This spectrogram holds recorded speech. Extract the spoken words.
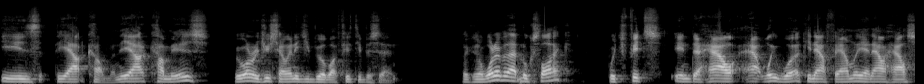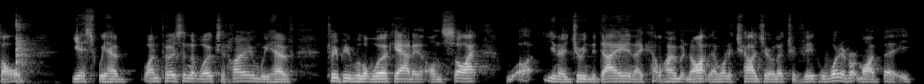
is the outcome. And the outcome is we want to reduce our energy bill by 50%. So whatever that looks like, which fits into how, how we work in our family and our household. Yes, we have one person that works at home. We have two people that work out on site, you know, during the day, and they come home at night and they want to charge their electric vehicle, whatever it might be.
